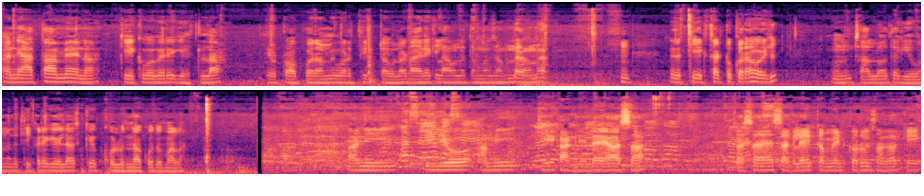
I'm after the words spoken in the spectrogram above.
आणि आता आम्ही आहे ना केक वगैरे घेतला. जो टॉपवर आम्ही वरती टवला डायरेक्ट लावला तर मग जमणार ना. केकचा तुकडा होईल. म्हणून चालू आता घेऊन आता तिकडे गेल्यास केक खोलून दाखवतो तुम्हाला. आणि यो आम्ही केक आणलेला आहे असा. कसा आहे सगळे कमेंट करून सांगा केक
